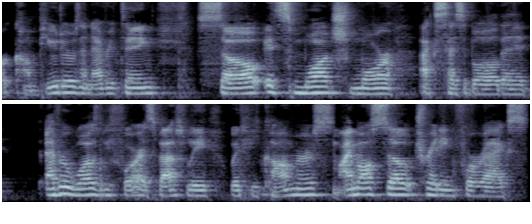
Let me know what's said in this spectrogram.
our computers and everything. So it's much more accessible than it ever was before, especially with e-commerce. I'm also trading Forex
